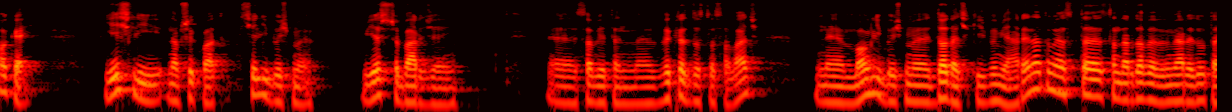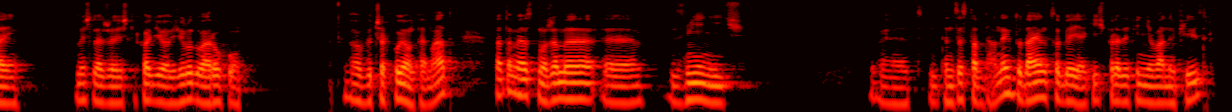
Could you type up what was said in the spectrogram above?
Ok. Jeśli na przykład chcielibyśmy jeszcze bardziej e, sobie ten e, wykres dostosować, e, moglibyśmy dodać jakieś wymiary, natomiast te standardowe wymiary tutaj myślę, że jeśli chodzi o źródła ruchu, wyczerpują temat. Natomiast możemy zmienić ten zestaw danych, dodając sobie jakiś predefiniowany filtr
